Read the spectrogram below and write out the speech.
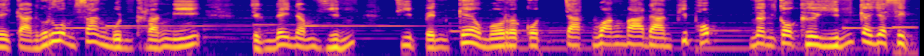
ในการร่วมสร้างบุญครั้งนี้ จึงได้นำหินที่เป็นแก้วมรกตจากวังบาดาลพิภพนั่นก็คือหินกายสิทธิ์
